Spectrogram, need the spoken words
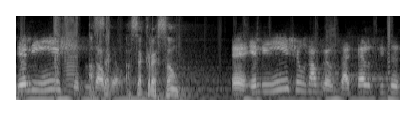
ele incha dos a alvéolos. a secreção? É, ele incha os alvéolos, as células ficam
